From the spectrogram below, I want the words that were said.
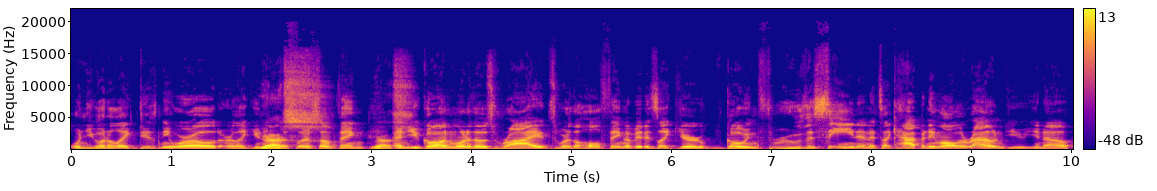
when you go to like Disney World or like Universal Yes. or something, Yes. and you go on one of those rides where the whole thing of it is like you're going through the scene and it's like happening all around you, you know.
